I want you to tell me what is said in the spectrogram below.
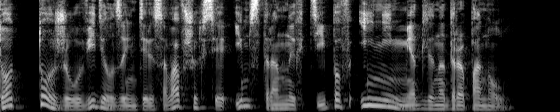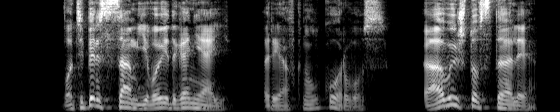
Тот тоже увидел заинтересовавшихся им странных типов и немедленно драпанул. «Вот теперь сам его и догоняй!» – рявкнул Корвус. «А вы что встали?»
